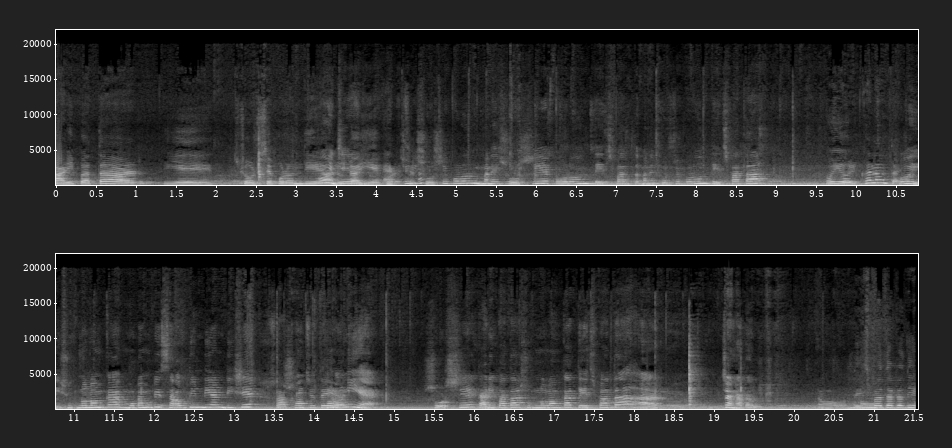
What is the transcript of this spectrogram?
কারি পাতা আর ইয়ে সর্ষে ফোড়ন দিয়ে আলুটা ইয়ে করেছে অ্যাকচুয়ালি সর্ষে ফোড়ন মানে সর্ষে ফোড়ন তেজপাতা মানে সর্ষে ফোড়ন তেজপাতা। ওই ওইখানেও তাই? ওই শুকনো লঙ্কা মোটামুটি সাউথ ইন্ডিয়ান ডিশে সব সব কিছুতেই ফোড়নই এক। সর্ষে কারি পাতা শুকনো লঙ্কা তেজপাতা আর চানা ডাল। ও তেজপাতাটা দিয়ে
